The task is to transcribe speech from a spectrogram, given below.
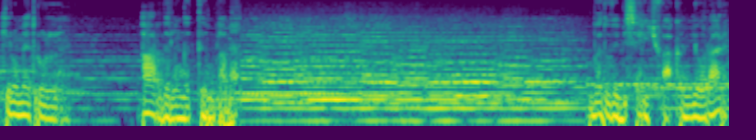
Kilometrul arde lângă tâmpla mea. Văduve biserici fac înviorare.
